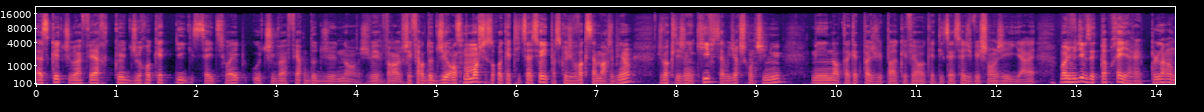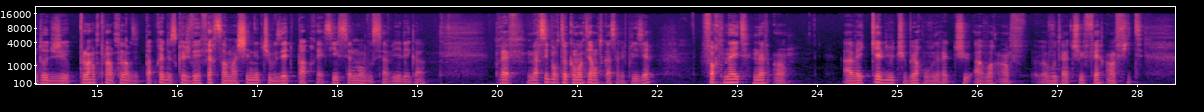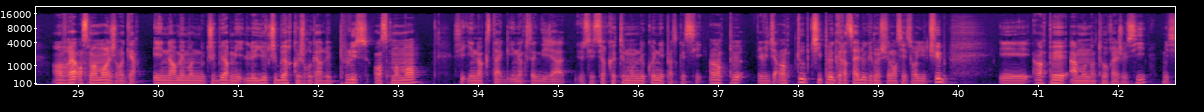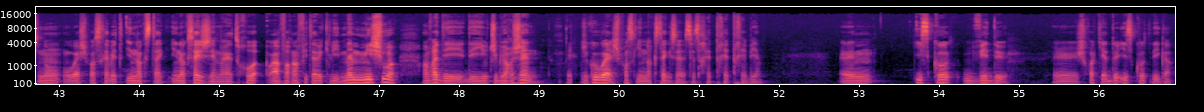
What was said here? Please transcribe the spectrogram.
Est-ce que tu vas faire que du Rocket League Sideswipe ou tu vas faire d'autres jeux? Non, je vais, faire d'autres jeux. En ce moment, je suis sur Rocket League Sideswipe parce que je vois que ça marche bien. Je vois que les gens ils kiffent, ça veut dire que je continue. Mais non, t'inquiète pas, je vais pas que faire Rocket League Sideswipe, je vais changer. Y Moi, je vous dis, vous n'êtes pas prêts. Il y aurait plein d'autres jeux. Plein, plein, plein. Vous n'êtes pas prêts de ce que je vais faire sur ma chaîne YouTube. Vous n'êtes pas prêts. Si seulement vous saviez, les gars. Bref, merci pour ton commentaire. En tout cas, ça fait plaisir. Fortnite 9.1. Avec quel youtubeur voudrais-tu avoir un voudrais-tu faire un feat? En vrai, en ce moment, je regarde énormément de youtubeurs, mais le youtubeur que je regarde le plus en ce moment, c'est Inoxtag. Inoxtag, déjà, suis sûr que tout le monde le connaît parce que c'est un peu, je veux dire, un tout petit peu grâce à lui que je me suis lancé sur YouTube et un peu à mon entourage aussi. Mais sinon, ouais, je pense que ça va être Inoxtag. Inoxtag, j'aimerais trop avoir un feat avec lui. Même Michou, hein. en vrai, des, des youtubeurs jeunes. Du coup, ouais, je pense qu'Inoxtag, ça, ça, serait très très bien. Euh, Isco V2. Euh, je crois qu'il y a deux Isco, les gars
